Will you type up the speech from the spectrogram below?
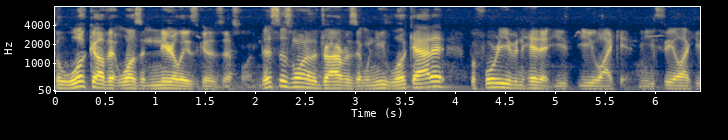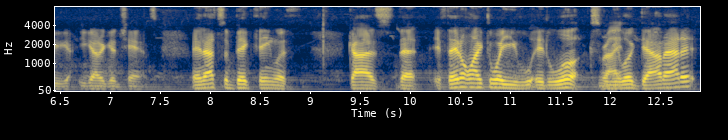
the look of it wasn't nearly as good as this one. This is one of the drivers that when you look at it before you even hit it, you, you like it and you feel like you got, you got a good chance. And that's a big thing with guys that if they don't like the way you it looks when Right. you look down at it,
